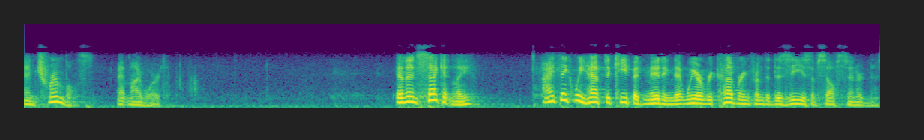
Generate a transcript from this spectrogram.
And trembles at my word. And then, secondly, I think we have to keep admitting that we are recovering from the disease of self centeredness.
